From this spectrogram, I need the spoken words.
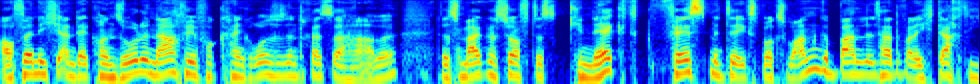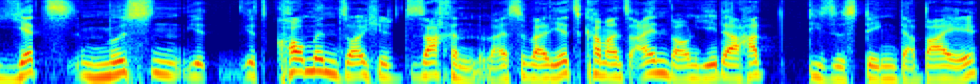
auch wenn ich an der Konsole nach wie vor kein großes Interesse habe, dass Microsoft das Kinect fest mit der Xbox One gebundelt hat, weil ich dachte, jetzt müssen, jetzt kommen solche Sachen, weißt du, weil jetzt kann man es einbauen. Jeder hat dieses Ding dabei.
